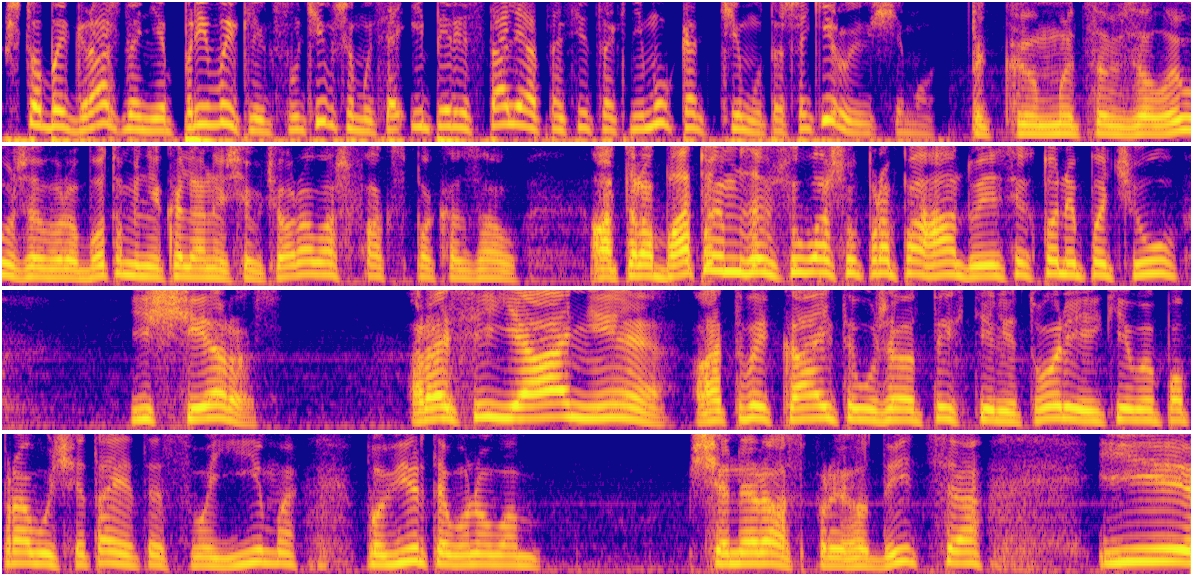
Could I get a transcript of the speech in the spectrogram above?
чтобы граждане привыкли к случившемуся и перестали относиться к нему как к чему-то шокирующему. Так ми це взяли вже в роботу. Мені Колян ще вчора ваш факс показав. Отрабатуємо за всю вашу пропаганду, якщо хто не почув. І ще раз. Росіяни, отвикайте вже від тих територій, які ви по праву вважаєте своїми. Повірте, воно вам ще не раз пригодиться. І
